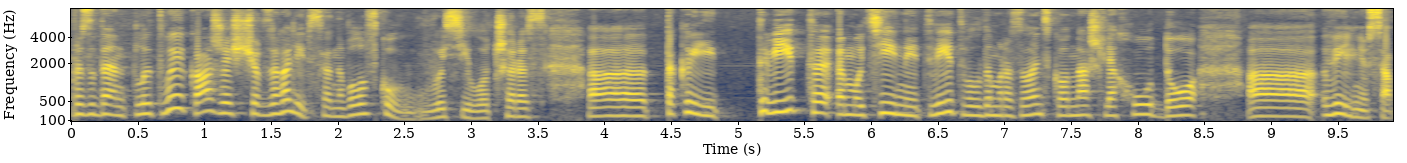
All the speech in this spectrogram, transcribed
президент Литви, каже, що взагалі все на волоску висіло через е, такий. Твіт, емоційний твіт Володимира Зеленського на шляху до е, Вільнюса.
